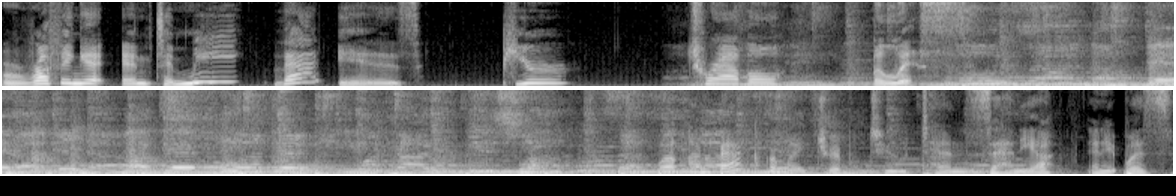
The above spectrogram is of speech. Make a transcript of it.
roughing it. And to me, that is pure travel bliss. Well, I'm back from my trip to Tanzania, and it was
